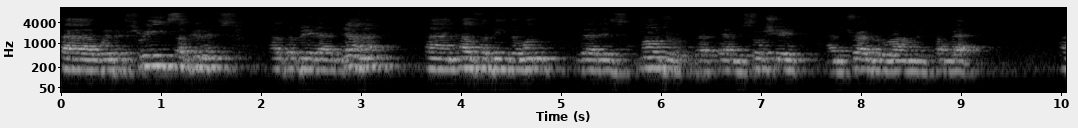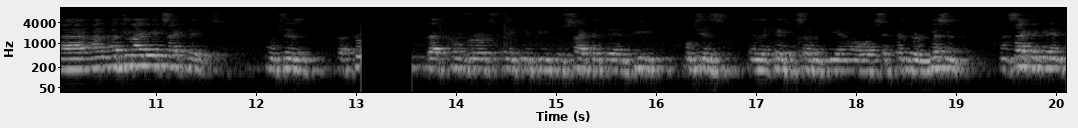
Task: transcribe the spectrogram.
uh, with the three subunits, alpha, beta, and gamma, and alpha being the one that is modular, that can associate and travel around and come back. Uh, and adenylate cyclase, which is a protein that converts ATP to cyclic AMP, which is, in the case of 7TN, our secondary messenger. And cyclic AMP,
